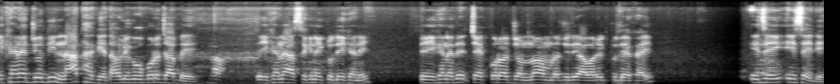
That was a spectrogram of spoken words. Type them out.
এখানে যদি না থাকে তাহলে কি উপরে যাবে? না। তো এখানে আছে কিনা একটু দেখে নেই। তো এখানে চেক করার জন্য আমরা যদি আবার একটু দেখাই। এই যে এই সাইডে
